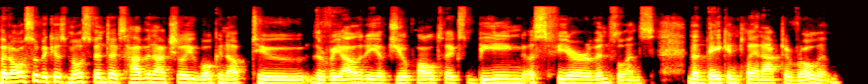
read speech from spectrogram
but also because most fintechs haven't actually woken up to the reality of geopolitics being a sphere of influence that they can play an active role in.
